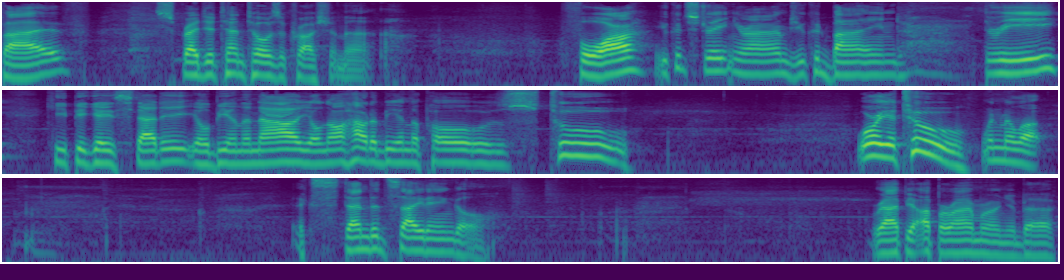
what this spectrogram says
Five, spread your 10 toes across your mat. Four, you could straighten your arms, you could bind. Three, keep your gaze steady. You'll be in the now, you'll know how to be in the pose. Two, warrior two, windmill up. Extended side angle. Wrap your upper arm around your back.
